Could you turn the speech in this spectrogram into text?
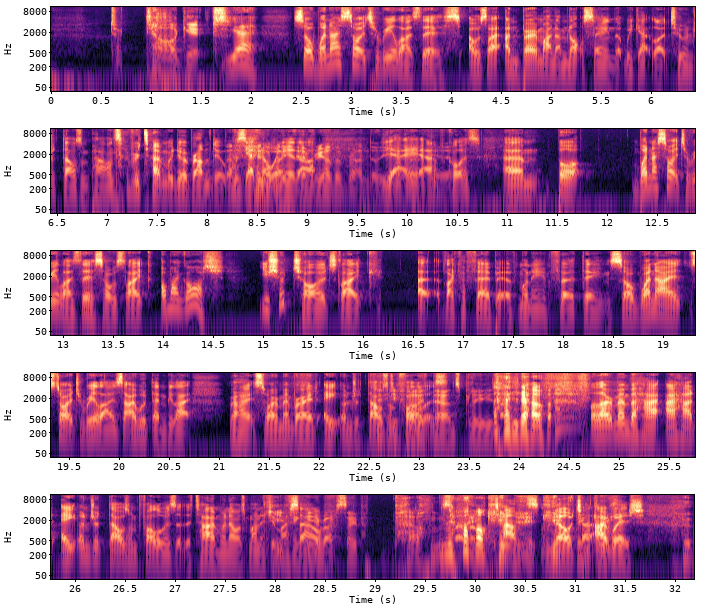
to target. Yeah. So when I started to realize this, I was like, and bear in mind, I'm not saying that we get like two hundred thousand pounds every time we do a brand deal. we get nowhere like near that. Every other brand deal. Yeah, get yeah, of course. Um, but when I started to realize this, I was like, oh my gosh, you should charge like a, like a fair bit of money for things. So when I started to realize, I would then be like, right. So I remember I had eight hundred thousand followers. pounds, please. yeah. Well, I remember ha- I had eight hundred thousand followers at the time when I was managing Keep myself. You're about to say pounds. No Keep- chance. keep No chance. I wish.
